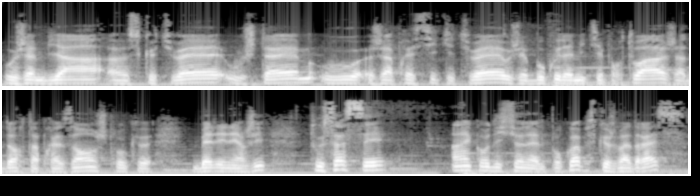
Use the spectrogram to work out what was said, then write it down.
ou j'aime bien euh, ce que tu es ou je t'aime ou j'apprécie qui tu es ou j'ai beaucoup d'amitié pour toi, j'adore ta présence, je trouve que belle énergie. Tout ça c'est inconditionnel. Pourquoi? Parce que je m'adresse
